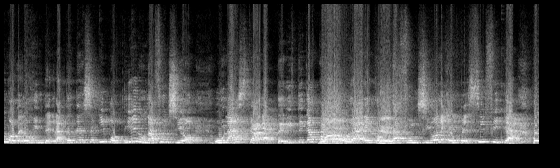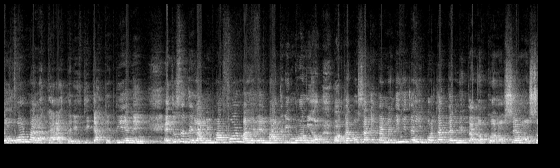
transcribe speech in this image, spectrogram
uno de los integrantes de ese equipo tiene una función, unas características particulares, con unas funciones específicas conforme a las características que tienen. Entonces, de la misma forma en el matrimonio, otra cosa que también dijiste es importante mientras nos conocemos.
